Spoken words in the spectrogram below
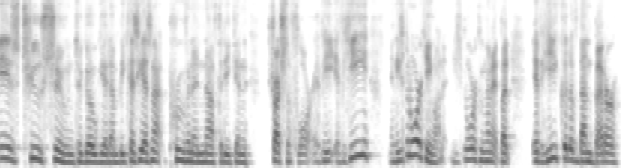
is too soon to go get him because he has not proven enough that he can stretch the floor. If he if he and he's been working on it, he's been working on it, but if he could have done better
